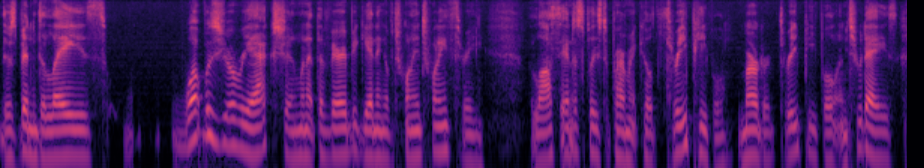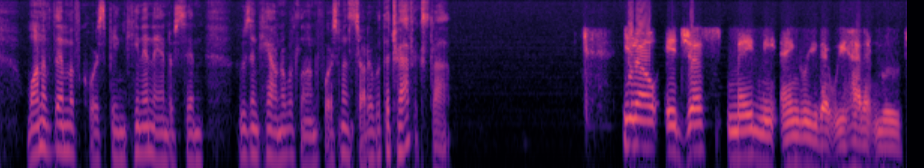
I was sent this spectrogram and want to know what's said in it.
there's been delays. What was your reaction when, at the very beginning of 2023, the Los Angeles Police Department killed three people, murdered three people in two days? One of them, of course, being Keenan Anderson, whose encounter with law enforcement started with a traffic stop. You know, it just made me angry that we hadn't moved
